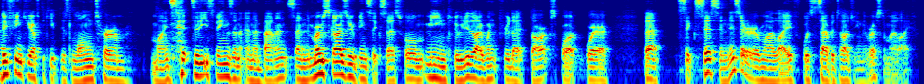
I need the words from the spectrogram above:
i do think you have to keep this long term mindset to these things and, and a balance. And most guys who've been successful me included i went through that dark spot where that success in this area of my life was sabotaging the rest of my life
